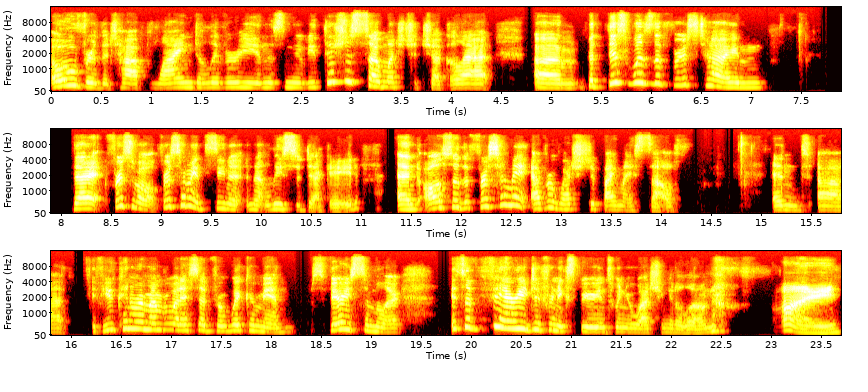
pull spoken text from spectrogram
over the top line delivery in this movie. There's just so much to chuckle at. Um, but this was the first time that I, first of all, first time I'd seen it in at least a decade, and also the first time I ever watched it by myself. And uh, if you can remember what I said for Wicker Man, it's very similar. It's a very different experience when you're watching it alone. I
